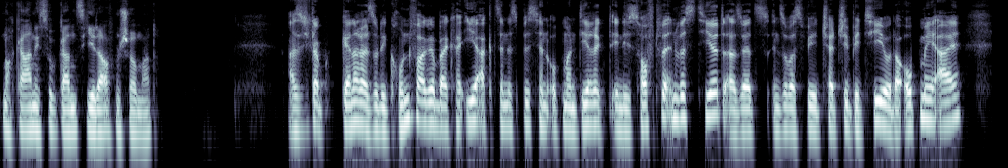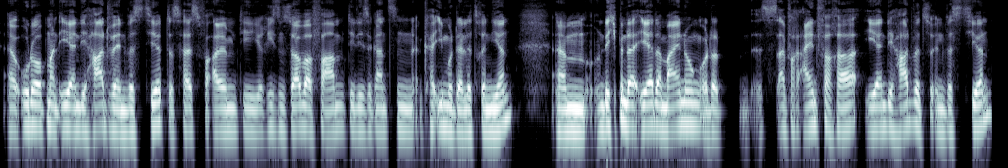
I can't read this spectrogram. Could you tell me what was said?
noch gar nicht so ganz jeder auf dem Schirm hat? Also ich glaube generell so die Grundfrage bei KI-Aktien ist bisschen, ob man direkt in die Software investiert, also jetzt in sowas wie ChatGPT oder OpenAI, äh, oder ob man eher in die Hardware investiert. Das heißt vor allem die riesen Serverfarmen, die diese ganzen KI-Modelle trainieren. Ähm, und ich bin da eher der Meinung, oder es ist einfach einfacher, eher in die Hardware zu investieren,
